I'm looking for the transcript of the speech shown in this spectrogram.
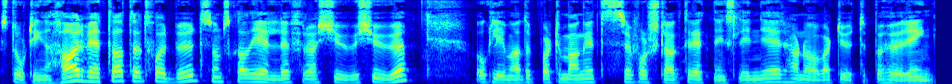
Stortinget har vedtatt et forbud som skal gjelde fra 2020, og Klimadepartementets forslag til retningslinjer har nå vært ute på høring.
